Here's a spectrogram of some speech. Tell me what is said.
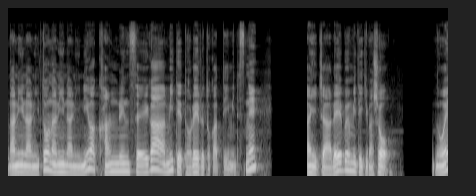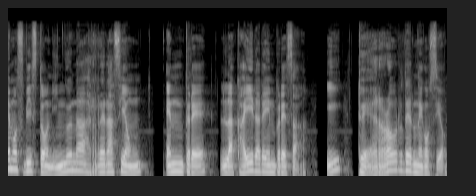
何々と何々には関連性が見て取れるとかって意味ですね。はい、じゃあ例文見ていきましょう。No hemos visto ninguna relación entre la caída de empresa y tu error del negocio.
